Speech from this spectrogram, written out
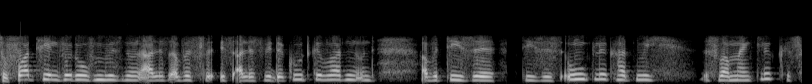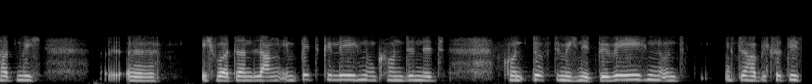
sofort Hilfe rufen müssen und alles, aber es ist alles wieder gut geworden und aber diese dieses Unglück hat mich, es war mein Glück, es hat mich äh, ich war dann lang im Bett gelegen und konnte nicht konnte, durfte mich nicht bewegen und da habe ich gesagt, dies,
